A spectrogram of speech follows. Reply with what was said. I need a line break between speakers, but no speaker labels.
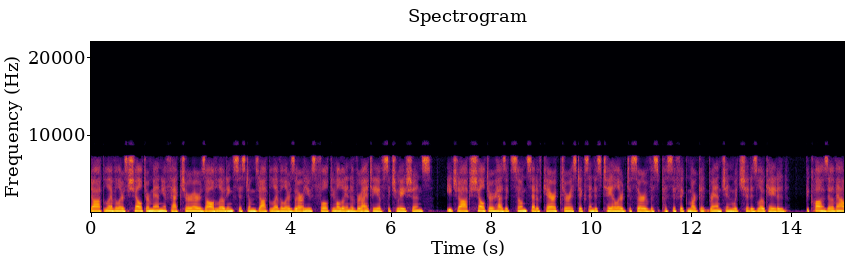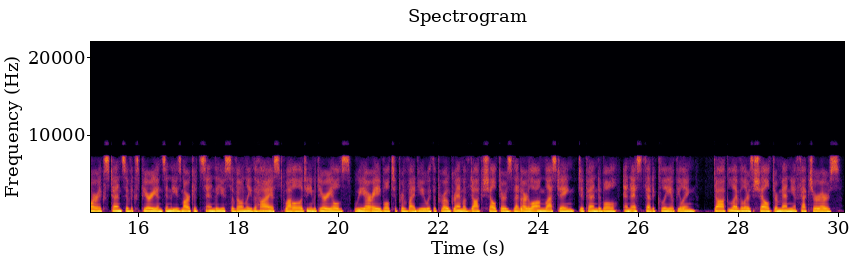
Dock levelers, shelter manufacturers, all loading systems. Dock levelers are a useful tool in a variety of situations. Each dock shelter has its own set of characteristics and is tailored to serve a specific market branch in which it is located. Because of our extensive experience in these markets and the use of only the highest quality materials, we are able to provide you with a program of dock shelters that are long lasting, dependable, and aesthetically appealing. Dock levelers, shelter manufacturers.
